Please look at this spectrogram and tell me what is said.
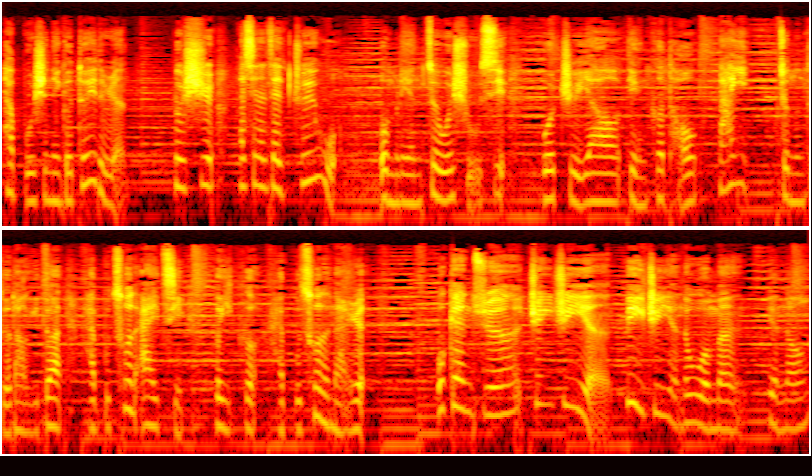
他不是那个对的人，可是他现在在追我，我们连最为熟悉。我只要点个头答应，就能得到一段还不错的爱情和一个还不错的男人。我感觉睁一只眼闭一只眼的我们也能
